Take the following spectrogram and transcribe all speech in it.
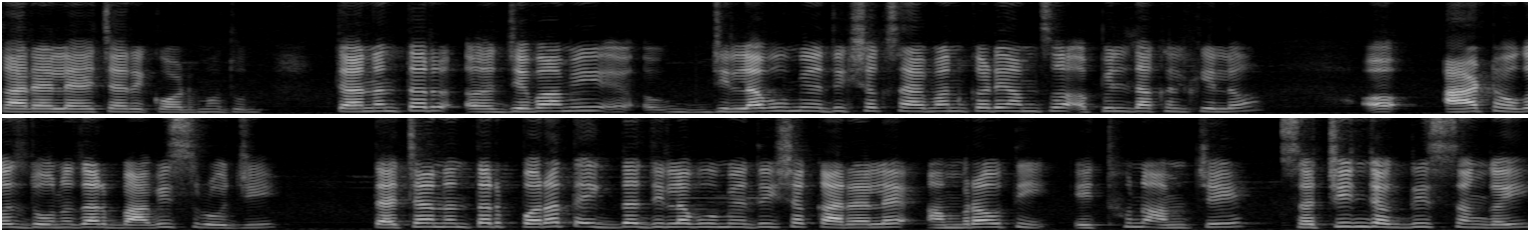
कार्यालयाच्या रेकॉर्डमधून त्यानंतर जेव्हा आम्ही जिल्हाभूमी अधीक्षक साहेबांकडे आमचं अपील दाखल केलं आठ ऑगस्ट दोन हजार बावीस रोजी त्याच्यानंतर परत एकदा जिल्हा भूमी अधीक्षक कार्यालय अमरावती येथून आमचे सचिन जगदीश संगई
